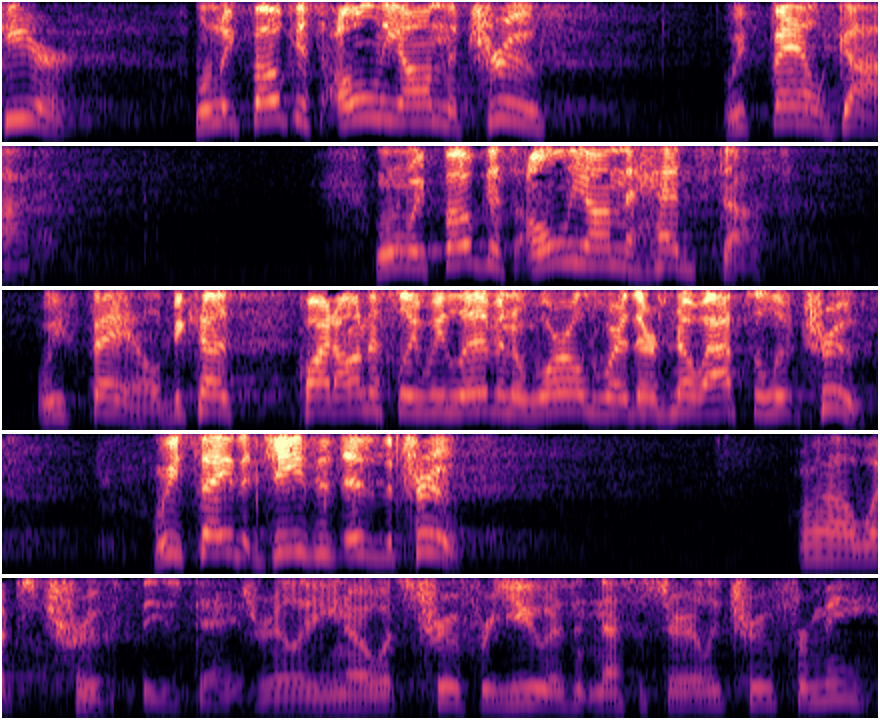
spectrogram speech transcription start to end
here. When we focus only on the truth, we fail God. When we focus only on the head stuff, we fail. Because, quite honestly, we live in a world where there's no absolute truth. We say that Jesus is the truth. Well, what's truth these days, really? You know, what's true for you isn't necessarily true for me.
